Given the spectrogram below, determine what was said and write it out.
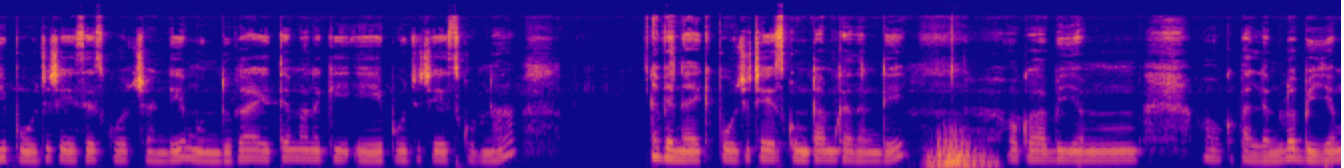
ఈ పూజ చేసేసుకోవచ్చండి. ముందుగా అయితే మనకి ఏ పూజ చేసుకున్నా వినాయక పూజ చేసుకుంటాం కదండి. ఒక బియ్యం ఒక పళ్ళెంలో బియ్యం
